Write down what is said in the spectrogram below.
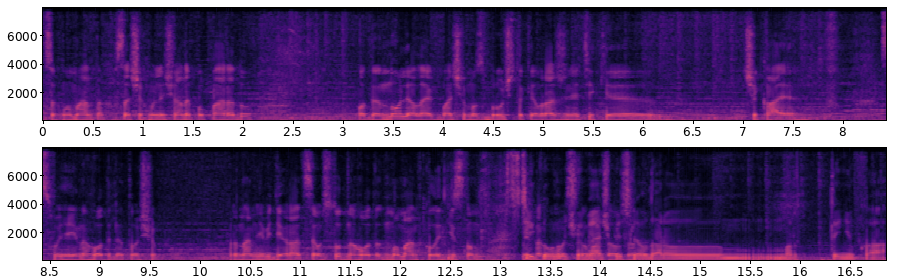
в цих моментах. Все ще хмельничани попереду. 1-0, але як бачимо, Збруч таке враження тільки чекає своєї нагоди для того, щоб принаймні відігратися. Ось тут нагода, момент, коли дійсно Стійко влучив м'яч після удару Мартинюка.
